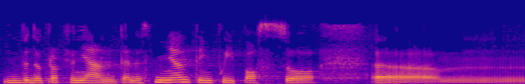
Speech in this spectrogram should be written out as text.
non vedo proprio niente, niente in cui posso ehm,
